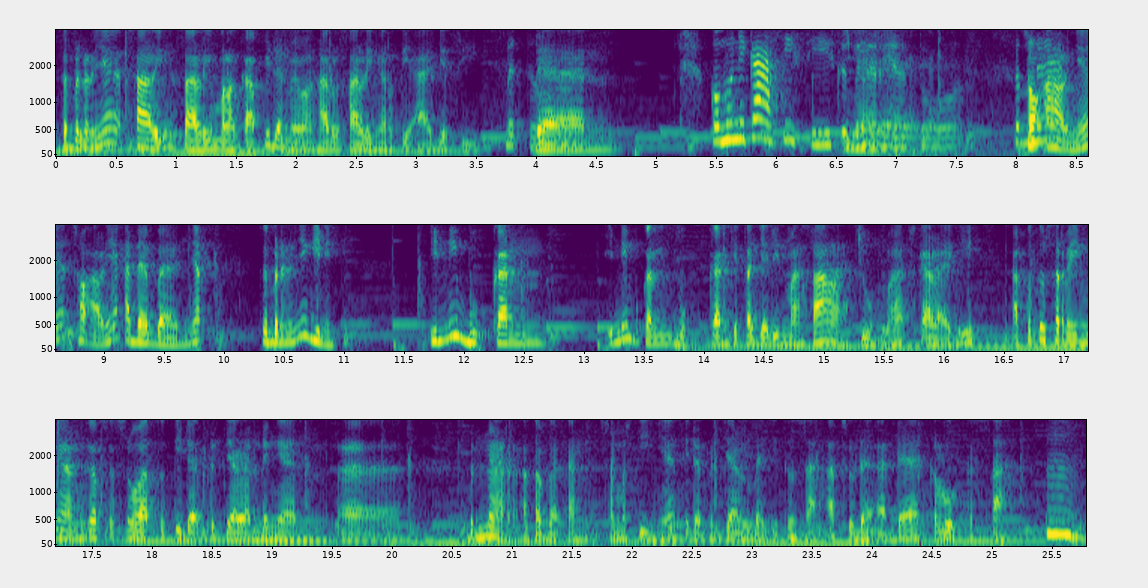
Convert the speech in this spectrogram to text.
sebenarnya saling saling melengkapi dan memang harus saling ngerti aja sih. Betul. Dan komunikasi sih sebenarnya iya, iya, tuh. sebenarnya soalnya soalnya ada banyak sebenarnya gini ini bukan ini bukan bukan kita jadiin masalah. Cuma sekali lagi aku tuh sering nganggap sesuatu tidak berjalan dengan eh, benar atau bahkan semestinya tidak berjalan baik itu saat sudah ada keluh kesah. Hmm.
